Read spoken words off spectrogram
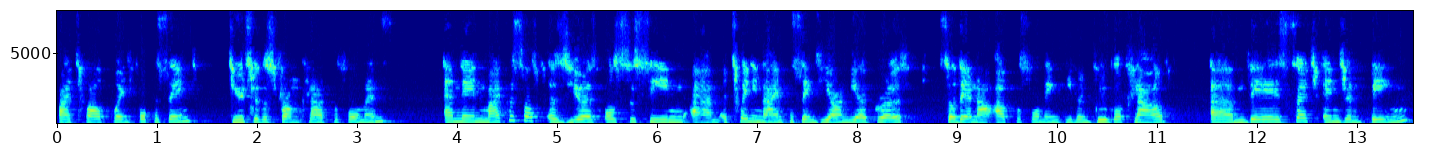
by 12.4% due to the strong cloud performance. And then Microsoft Azure has also seen um, a 29% year on year growth so they're now outperforming even Google Cloud. Um, their search engine Bing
